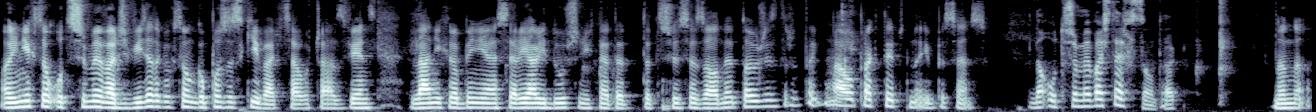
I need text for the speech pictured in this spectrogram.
oni nie chcą utrzymywać widza, tylko chcą go pozyskiwać cały czas, więc dla nich robienie seriali dłuższych na te, te trzy sezony to już jest tak mało praktyczne i bez sensu. No utrzymywać też chcą, tak? No, no,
